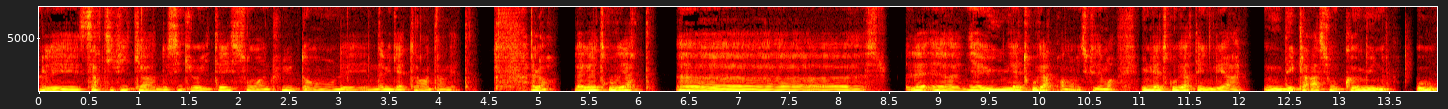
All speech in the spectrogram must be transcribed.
les certificats de sécurité sont inclus dans les navigateurs Internet. Alors, la lettre ouverte euh, euh, il y a eu une lettre ouverte, pardon, excusez-moi, une lettre ouverte et une, déclaration commune où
